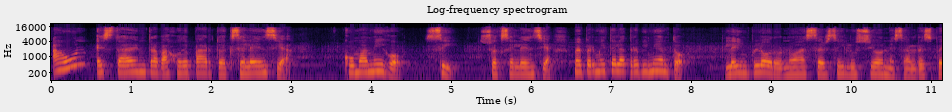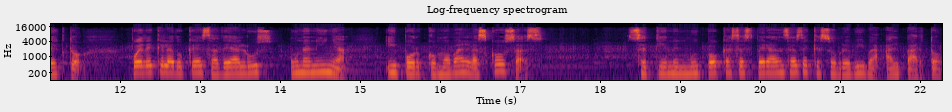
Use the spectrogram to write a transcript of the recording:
Aún está en trabajo de parto, Excelencia. Como amigo, sí, su Excelencia, ¿me permite el atrevimiento? Le imploro no hacerse ilusiones al respecto. Puede que la duquesa dé a luz una niña y por cómo van las cosas, se tienen muy pocas esperanzas de que sobreviva al parto.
